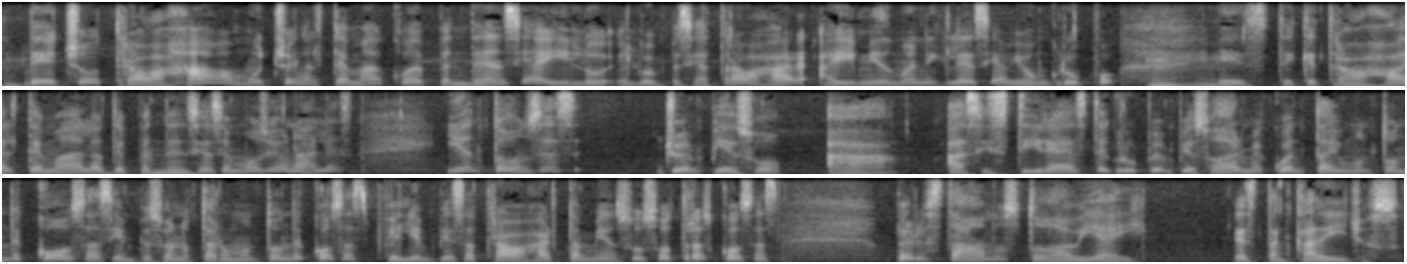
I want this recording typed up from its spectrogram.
De hecho, trabajaba mucho en el tema de codependencia y lo, lo, empecé a trabajar ahí mismo en la iglesia. Había un grupo este, que trabajaba el tema de las dependencias emocionales. Y entonces yo empiezo a asistir a este grupo, empiezo a darme cuenta de un montón de cosas y empiezo a notar un montón de cosas. Feli empieza a trabajar también sus otras cosas, pero estábamos todavía ahí, estancadillos,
